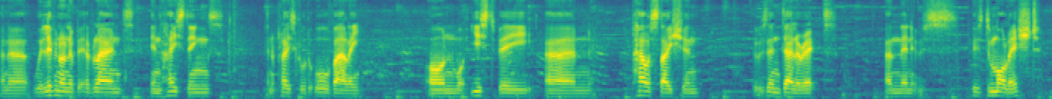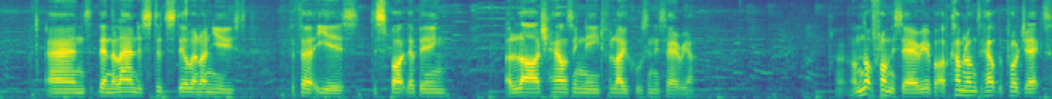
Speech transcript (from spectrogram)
And uh, we're living on a bit of land in Hastings in a place called Ore Valley on what used to be a power station that was then derelict and then it was it was demolished and then the land has stood still and unused for 30 years despite there being a large housing need for locals in this area. I'm not from this area but I've come along to help the project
